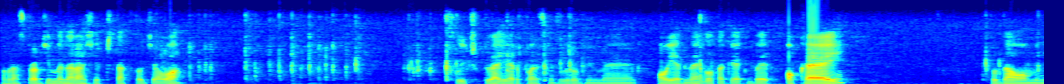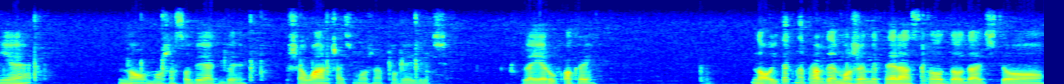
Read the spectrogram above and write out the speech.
Dobra, sprawdzimy na razie czy tak to działa. Switch player, powiedzmy tu zrobimy o jednego tak jakby, ok. Dodało mnie. No, można sobie jakby przełączać, można powiedzieć playerów, ok no i tak naprawdę możemy teraz to dodać do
